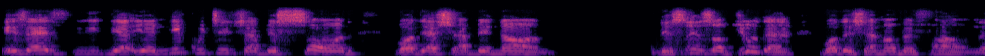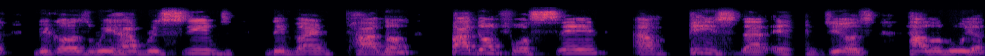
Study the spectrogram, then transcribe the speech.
It says, Your iniquity shall be sought, but there shall be none. The sins of Judah, but they shall not be found, because we have received divine pardon, pardon for sin and peace that endures. Hallelujah.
